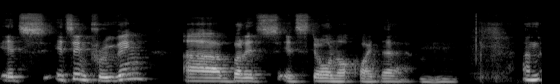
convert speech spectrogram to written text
it's it's improving, uh, but it's it's still not quite there. Mm-hmm. And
